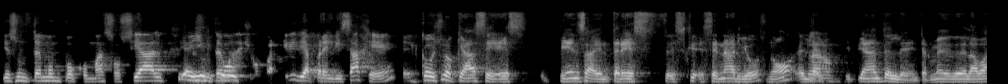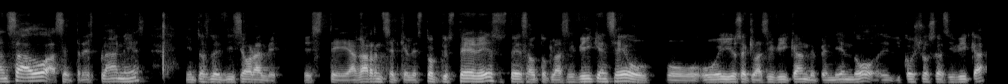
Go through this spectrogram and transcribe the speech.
y es un tema un poco más social, y es un tema de compartir y de aprendizaje. ¿eh? El coach lo que hace es, piensa en tres escenarios, ¿no? El del principiante, el de intermedio y del avanzado, hace tres planes y entonces les dice, órale, este, agárrense el que les toque a ustedes, ustedes autoclasifíquense o, o, ellos se clasifican, dependiendo, el coach los clasifica,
